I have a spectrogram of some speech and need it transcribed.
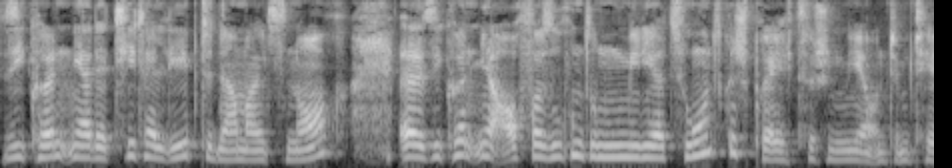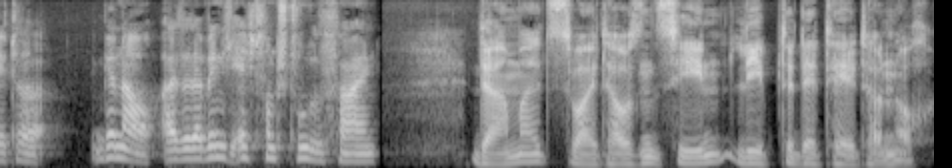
Sie könnten ja, der Täter lebte damals noch, äh, Sie könnten ja auch versuchen, so ein Mediationsgespräch zwischen mir und dem Täter. Genau, also da bin ich echt vom Stuhl gefallen. Damals, 2010, lebte der Täter noch.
